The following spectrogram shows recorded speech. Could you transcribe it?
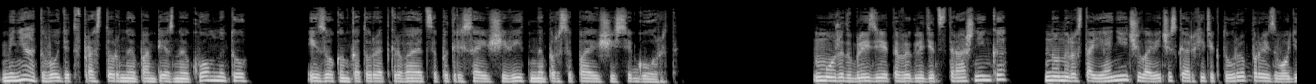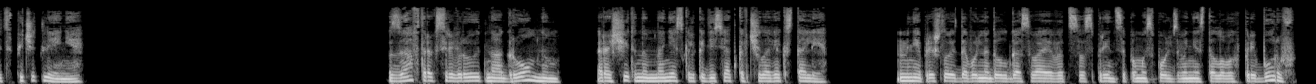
Меня отводят в просторную помпезную комнату, из окон которой открывается потрясающий вид на просыпающийся город. Может, вблизи это выглядит страшненько, но на расстоянии человеческая архитектура производит впечатление. Завтрак сервируют на огромном, рассчитанном на несколько десятков человек столе. Мне пришлось довольно долго осваиваться с принципом использования столовых приборов,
